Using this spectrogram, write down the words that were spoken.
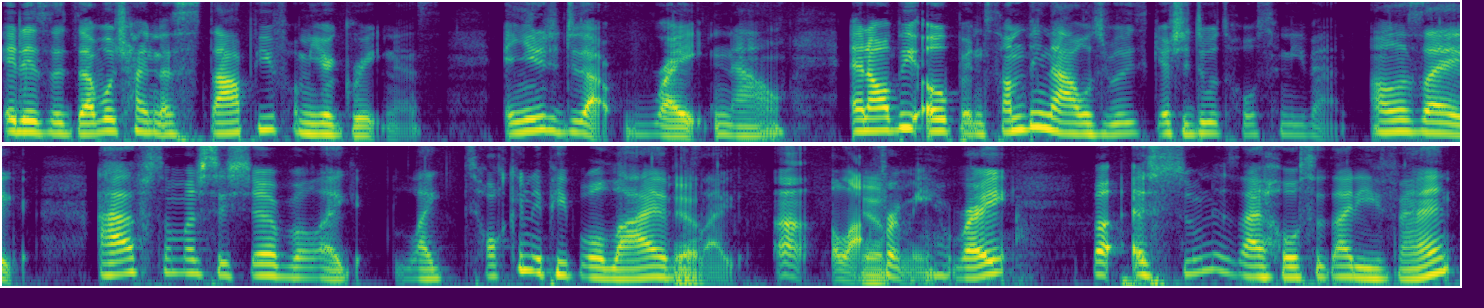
it is the devil trying to stop you from your greatness. And you need to do that right now. And I'll be open. Something that I was really scared to do was host an event. I was like, I have so much to share, but like like talking to people live Yeah. is like uh, a lot Yeah. for me, right? But as soon as I hosted that event,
